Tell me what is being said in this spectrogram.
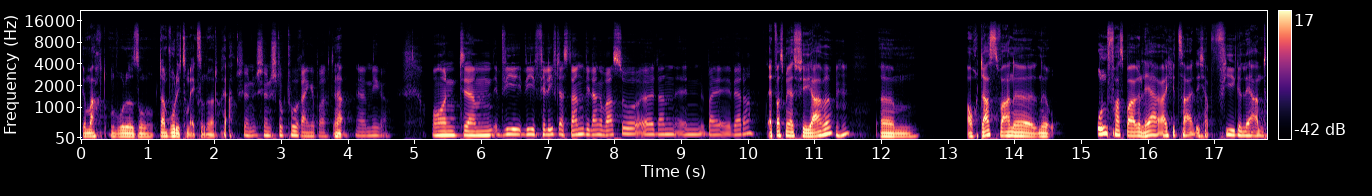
gemacht und wurde so, dann wurde ich zum Excel-Nerd. Ja. Schön, schön Struktur reingebracht. Ja, ja. ja mega. Und ähm, wie, wie verlief das dann? Wie lange warst du äh, dann in, bei Werder? Etwas mehr als vier Jahre. Mhm. Ähm, auch das war eine, eine unfassbare lehrreiche Zeit. Ich habe viel gelernt,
